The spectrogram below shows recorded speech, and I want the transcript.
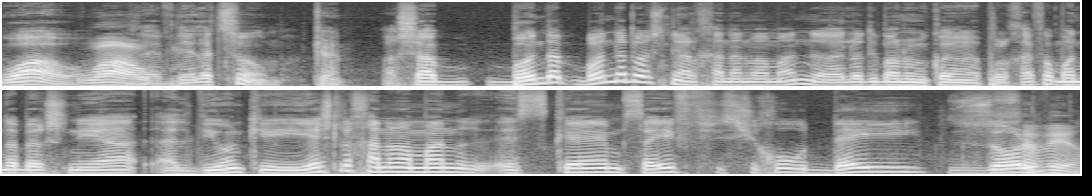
וואו, וואו. זה הבדל עצום. כן. עכשיו, בוא נדבר, בוא נדבר שנייה על חנן ממן, לא דיברנו מקודם על הפועל חיפה, בוא נדבר שנייה על דיון, כי יש לחנן ממן הסכם, סעיף שחרור די זול. סביר.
